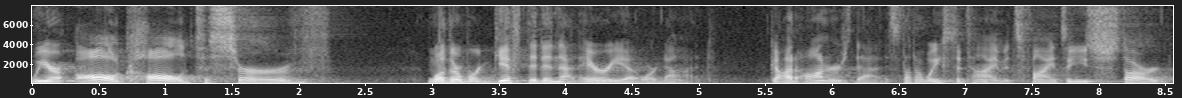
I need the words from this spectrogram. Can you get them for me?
We are all called to serve, whether we're gifted in that area or not. God honors that. It's not a waste of time, it's fine. So you start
